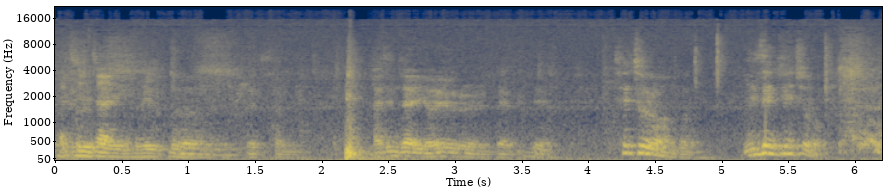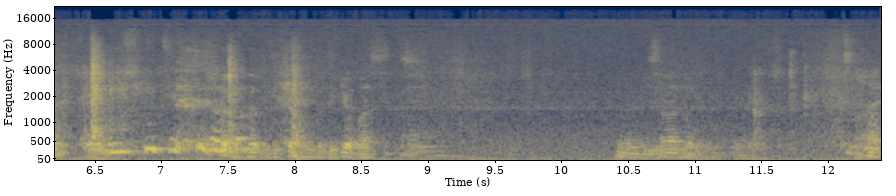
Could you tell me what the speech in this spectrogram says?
가진 자의 그, 늙고 그래서 가진 자의 여유를 내가 그때 최초로 한 번. 인생 최초로. 인생 최초로. 느껴, 한번 느껴봤었지. 그런 이상한 놈. 아,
